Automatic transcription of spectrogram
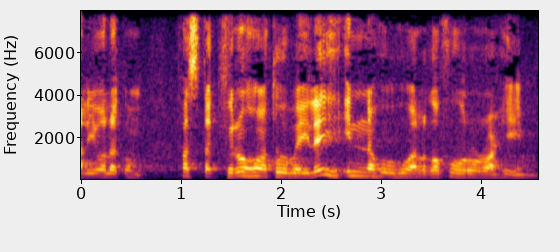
আলী ওয়ালাকুম ولكم فاستغفروه واتوبوا اليه انه هو الغفور الرحيم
